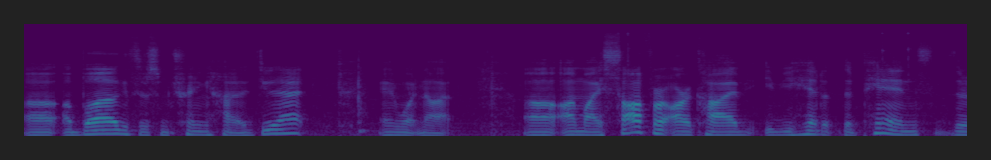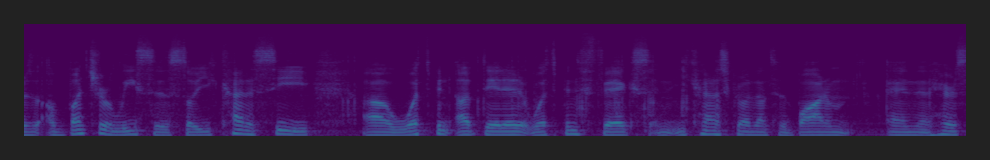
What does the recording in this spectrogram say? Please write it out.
uh, a bug. There's some training how to do that and whatnot uh, on my software archive, if you hit the pins, there's a bunch of releases, so you kind of see uh, what's been updated, what's been fixed, and you kind of scroll down to the bottom, and then here's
